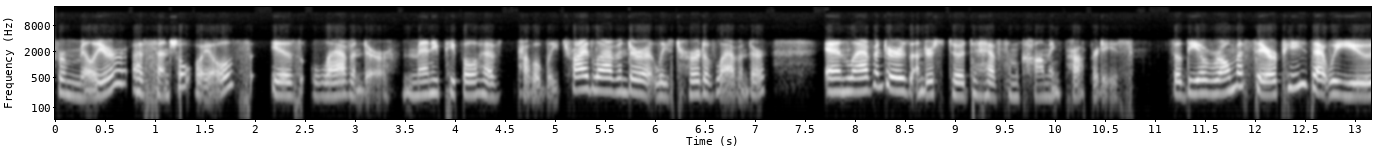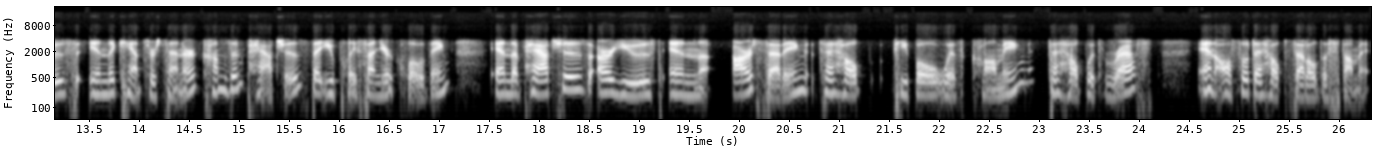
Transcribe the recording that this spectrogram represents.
familiar essential oils is lavender. Many people have probably tried lavender, or at least heard of lavender. And lavender is understood to have some calming properties. So the aromatherapy that we use in the cancer center comes in patches that you place on your clothing, and the patches are used in our setting to help people with calming, to help with rest, and also to help settle the stomach.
